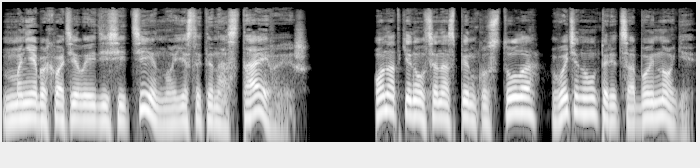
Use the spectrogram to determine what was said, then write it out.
«Мне бы хватило и десяти, но если ты настаиваешь...» Он откинулся на спинку стула, вытянул перед собой ноги.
